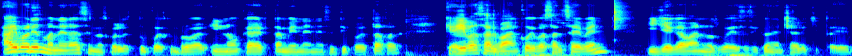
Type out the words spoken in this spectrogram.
hay varias maneras en las cuales tú puedes comprobar y no caer también en ese tipo de estafas. Que ibas al banco, ibas al Seven y llegaban los güeyes así con el chalequito y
